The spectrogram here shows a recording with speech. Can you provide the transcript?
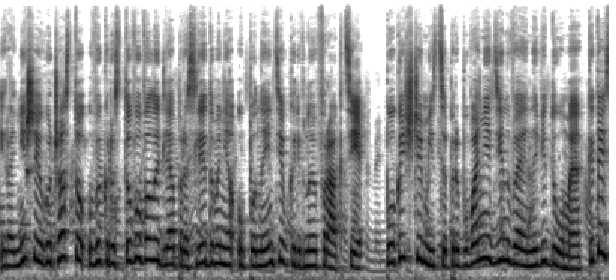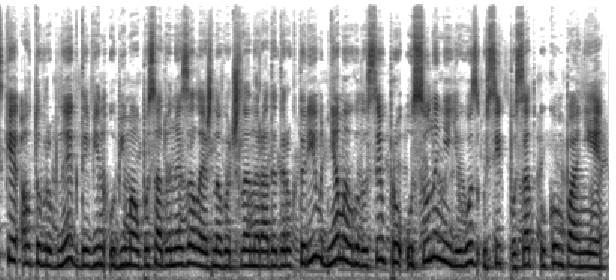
і раніше його часто використовували для переслідування опонентів керівної фракції. Поки що місце перебування Дінвея невідоме. Китайський автовиробник, де він обіймав посаду незалежного члена ради директорів, днями оголосив про усунення його з усіх посад у компанії.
